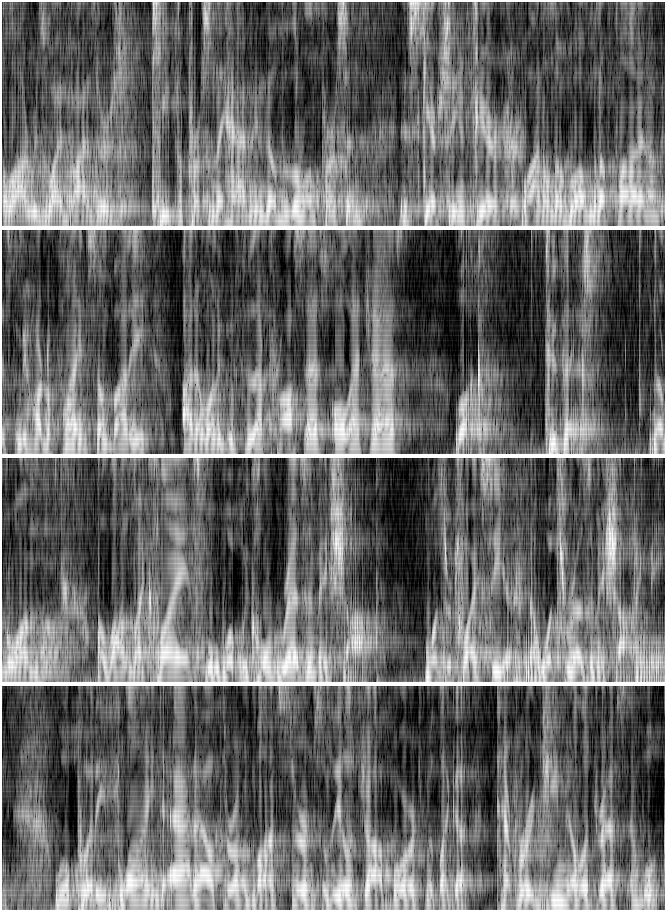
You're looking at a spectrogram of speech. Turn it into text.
a lot of reasons why advisors keep the person they have, even though they're the wrong person, is scarcity and fear. Well, I don't know who I'm going to find. It's going to be hard to find somebody. I don't want to go through that process, all that jazz. Look, two things. Number one, a lot of my clients will what we call resume shop once or twice a year. Now, what's resume shopping mean? We'll put a blind ad out there on Monster and some of the other job boards with like a temporary Gmail address, and we'll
